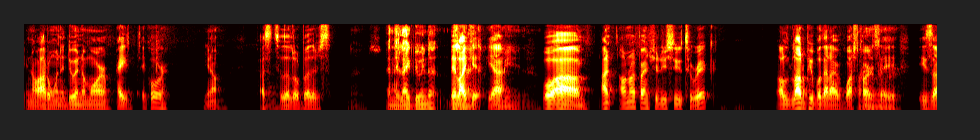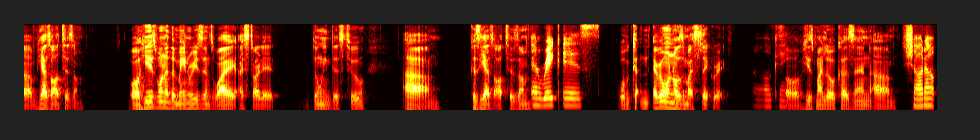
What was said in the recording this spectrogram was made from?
you know I don't want to do it no more, hey, take over. You know, pass it to the little brothers. Nice. and they like doing that. They like it, yeah. maybe, Well, um, I, I don't know if I introduced you to Rick. A lot of people that I've watched cars say he's um he has autism. Well, he's one of the main reasons why I started doing this too, um, because he has autism. And Rick is. Well, we, everyone knows him by Slick Rick. Oh, okay. So he's my little cousin. Um, Shout out.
